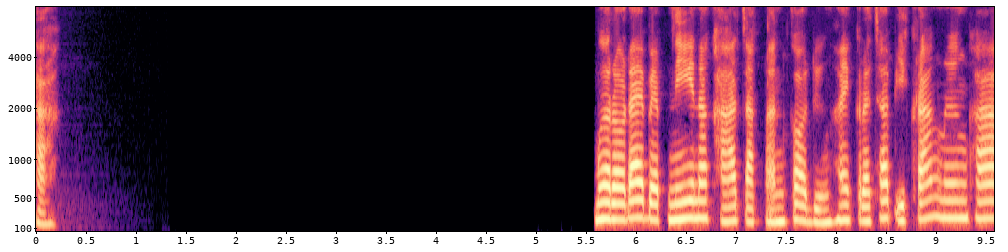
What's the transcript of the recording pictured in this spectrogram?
ค่ะ เมื่อเราได้แบบนี้นะคะ จากนั้นก็ดึงให้กระชับอีกครั้งหนึ่งค่ะ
